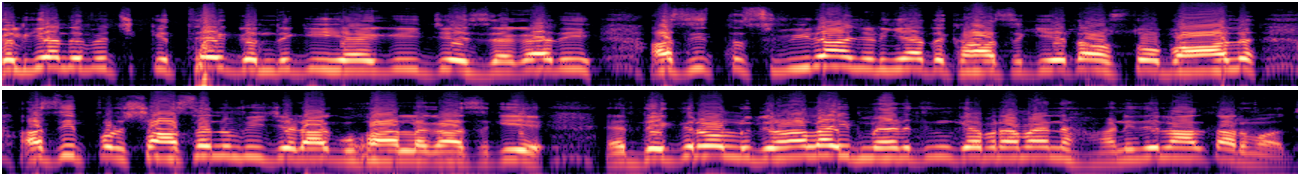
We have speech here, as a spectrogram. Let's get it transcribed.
ਗਲੀਆਂ ਦੇ ਵਿੱਚ ਕਿੱਥੇ ਗੰਦਗੀ ਹੈਗੀ ਜਿਸ ਜਗ੍ਹਾ ਦੀ ਅਸੀਂ ਤਸਵੀਰਾਂ ਜਿਹੜੀਆਂ ਦਿਖਾ ਸਕੀਏ ਤਾਂ ਉਸ ਤੋਂ ਬਾਅਦ ਅਸੀਂ ਪ੍ਰਸ਼ਾਸਨ ਨੂੰ ਵੀ ਜਿਹੜਾ ਗੁਹਾਰ ਲਗਾ ਸਕੀਏ। ਅਹ Ludhiana live managing cameraman Honey ਦੇ ਨਾਲ ਧੰਨਵਾਦ।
